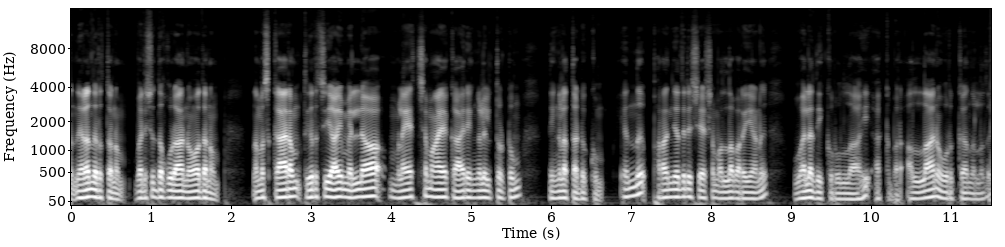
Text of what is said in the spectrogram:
നിലനിർത്തണം പരിശുദ്ധ ഖുർആൻ ഓതണം. നമസ്കാരം തീർച്ചയായും എല്ലാ മ്ലേച്ഛമായ കാര്യങ്ങളിൽ തൊട്ടും നിങ്ങളെ തടുക്കും എന്ന് പറഞ്ഞതിന് ശേഷം അല്ല പറയാണ് വലദിക്കുറുല്ലാഹി അക്ബർ. അള്ളാനെ ഓർക്കുക എന്നുള്ളത്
